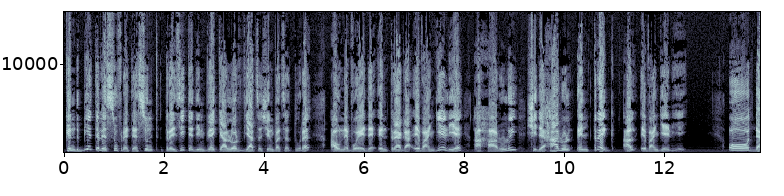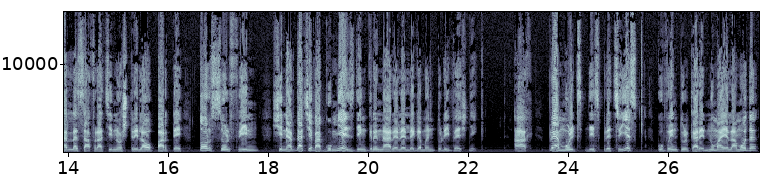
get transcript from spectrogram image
Când bietele suflete sunt trezite din vechea lor viață și învățătură, au nevoie de întreaga Evanghelie a Harului și de Harul întreg al Evangheliei. O, de-ar lăsa frații noștri la o parte torsul fin și ne-ar da ceva cu miez din grânarele legământului veșnic. Ah, prea mulți disprețuiesc cuvântul care nu mai e la modă,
